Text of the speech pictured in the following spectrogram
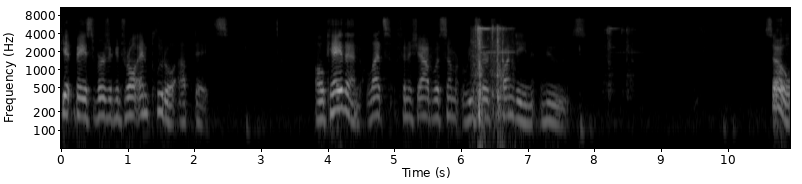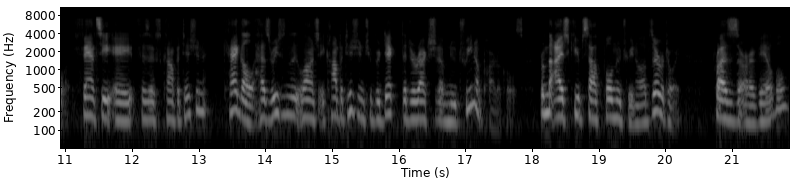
Git-based version control, and Pluto updates. Okay then, let's finish out with some research funding news. So, fancy a physics competition? Kaggle has recently launched a competition to predict the direction of neutrino particles from the IceCube South Pole Neutrino Observatory. Prizes are available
